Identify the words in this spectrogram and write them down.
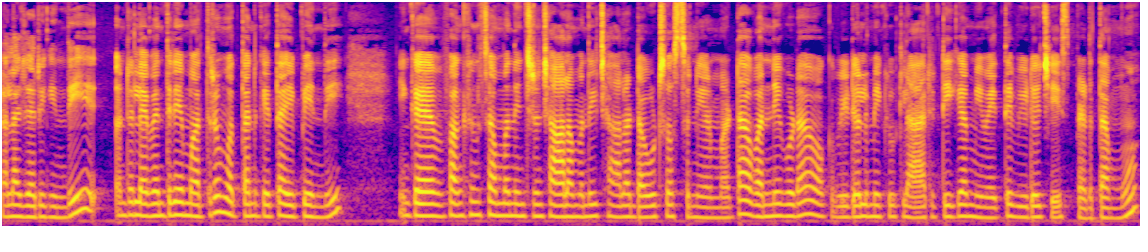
అలా జరిగింది. అంటే లెవెన్త్ డే మాత్రం మొత్తానికైతే అయిపోయింది. ఇంకా ఫంక్షన్కి సంబంధించిన చాలామందికి చాలా డౌట్స్ వస్తున్నాయి అనమాట అవన్నీ కూడా ఒక వీడియోలో మీకు క్లారిటీగా మేమైతే వీడియో చేసి పెడతాము.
